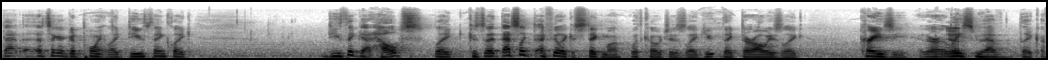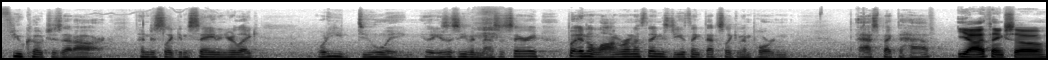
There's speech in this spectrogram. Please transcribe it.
that that's like a good point. Like, do you think like do you think that helps? Like, because that, that's like I feel like a stigma with coaches. Like you like they're always like crazy, or at Yeah. least you have like a few coaches that are and just like insane, and you're like, what are you doing? Like, is this even necessary? But in the long run of things, do you think that's like an important aspect to have? Yeah, I think so.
